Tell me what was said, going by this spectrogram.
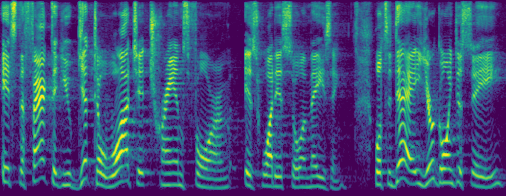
It's the fact that you get to watch it transform is what is so amazing. Well, today you're going to see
